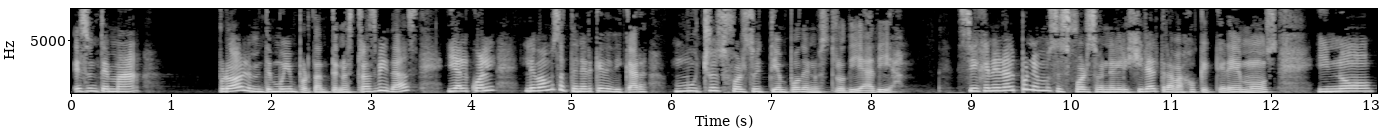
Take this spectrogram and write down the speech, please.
Es un tema probablemente muy importante en nuestras vidas y al cual le vamos a tener que dedicar mucho esfuerzo y tiempo de nuestro día a día. Si en general ponemos esfuerzo en elegir el trabajo que queremos y no,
